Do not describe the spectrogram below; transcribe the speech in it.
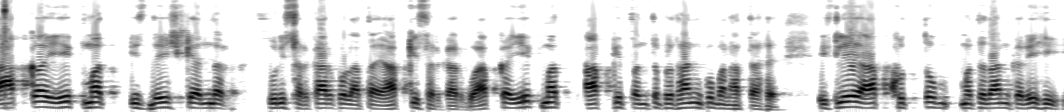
आपका एक मत इस देश के अंदर पूरी सरकार को लाता है, आपकी सरकार को। आपका एक मत आपके पंत प्रधान को बनाता है। इसलिए आप खुद तो मतदान करें ही।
